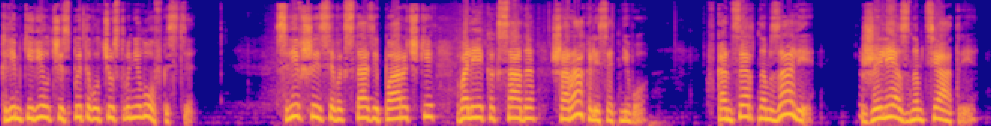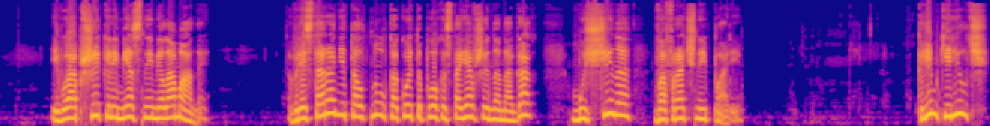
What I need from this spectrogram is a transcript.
Клим Кириллович испытывал чувство неловкости. Слившиеся в экстазе парочки в аллейках сада шарахались от него. В концертном зале, железном театре, его обшикали местные меломаны. В ресторане толкнул какой-то плохо стоявший на ногах мужчина во фрачной паре. Клим Кириллович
